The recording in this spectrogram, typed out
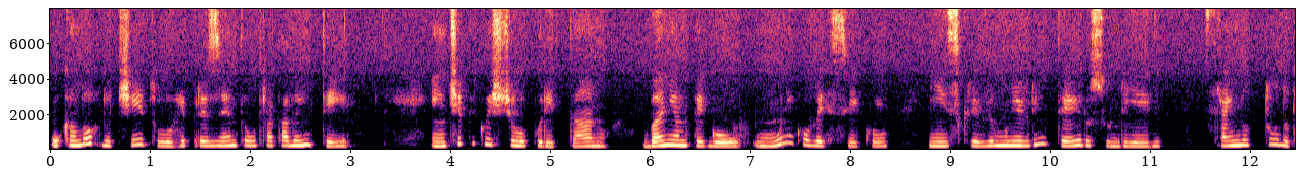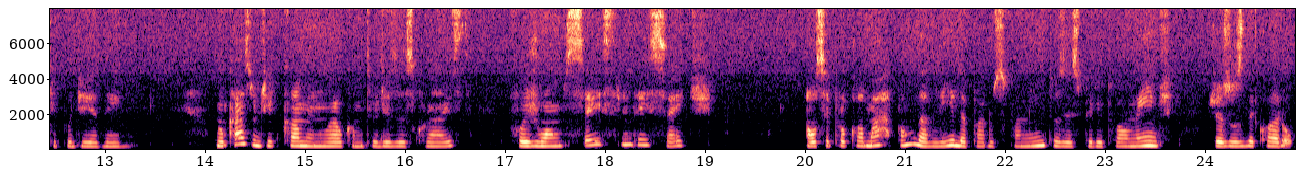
O candor do título representa o tratado inteiro. Em típico estilo puritano, Bunyan pegou um único versículo e escreveu um livro inteiro sobre ele, extraindo tudo o que podia dele. No caso de Come and Welcome to Jesus Christ, foi João 6,37. Ao se proclamar pão da vida para os famintos espiritualmente, Jesus declarou:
